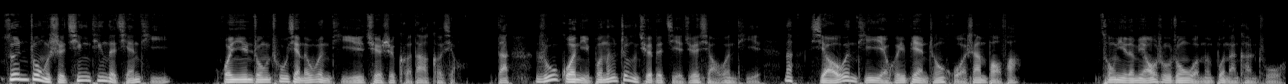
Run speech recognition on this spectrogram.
尊重是倾听的前提。婚姻中出现的问题确实可大可小，但如果你不能正确的解决小问题，那小问题也会变成火山爆发。从你的描述中，我们不难看出，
